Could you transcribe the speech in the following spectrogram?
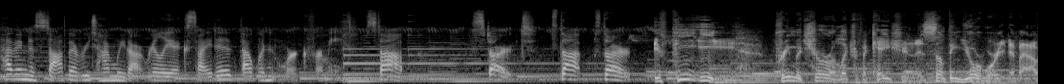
Having to stop every time we got really excited, that wouldn't work for me. Stop. Start. Stop. Start. If PE, premature electrification, is something you're worried about,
